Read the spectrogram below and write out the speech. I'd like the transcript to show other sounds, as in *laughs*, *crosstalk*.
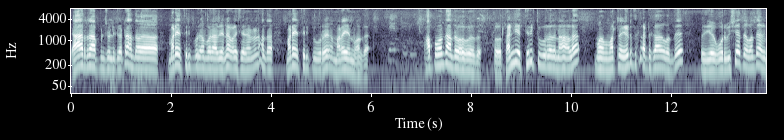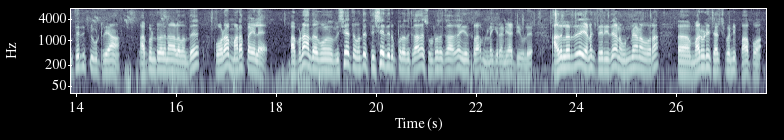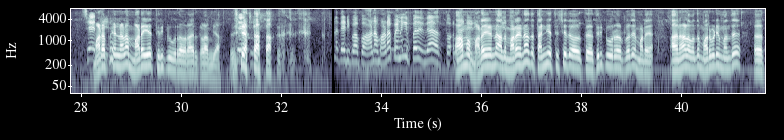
யார்ரா அப்படின்னு சொல்லி கேட்டால் அந்த மடையை திருப்பி விடுற என்ன வேலை செய்கிறாங்கன்னா அந்த மடையை திருப்பி விடுற டேடி அப்போ வந்து அந்த தண்ணியை திருப்பி விடுறதுனால ம- மற்ற எடுத்துக்காட்டுக்காக வந்து ஒரு விஷயத்தை வந்து அவன் திருப்பி விட்டுறியான் அப்படின்றதுனால வந்து போடா மடப்பயல அப்படின்னா அந்த விஷயத்தை வந்து திசை திருப்புறதுக்காக சொல்கிறதுக்காக இருக்கலாம்னு நினைக்கிறேன் யா டிவியில் அதுலேருந்து எனக்கு தெரியுது ஆனால் உண்மையான விவரம் மறுபடியும் சர்ச் பண்ணி பார்ப்போம். மடப்பயல்னால மடையே திருப்பி விடுறவராக இருக்கலாம்யா *laughs* நான் தேடி பார்ப்போம். ஆனா மடை பெயினுக்கு இப்போ இதான் அர்த்தம் ஆமாம் மடையன்னா அந்த மடையன்னா அந்த தண்ணியை திசை த- த- திருப்பி விடுறப்பதே மடையன் அதனால் வந்து மறுபடியும் வந்து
